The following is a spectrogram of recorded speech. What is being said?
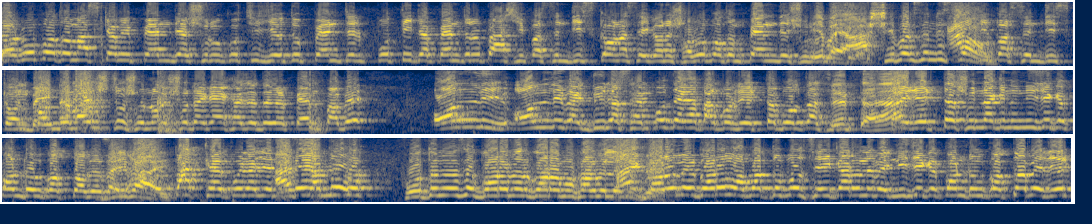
সর্বপ্রথম আজকে আমি প্যান্ট দিয়ে শুরু করছি যেহেতু প্যান্টের প্রতিটা প্যান্টের উপর আশি পার্সেন্ট ডিসকাউন্ট আছে এখানে সর্বপ্রথম প্যান্ট দিয়ে শুরু ভাই করছি। 80% ডিসকাউন্ট 80% ডিসকাউন্ট ভাই নয়শো টাকা এক হাজার টাকা প্যান্ট পাবে। অনলি অনলি ভাই দুইটা স্যাম্পল দেখা তারপর রেটটা বলতাছি হ্যাঁ? ভাই রেটটা শুনে কিন্তু নিজেকে কন্ট্রোল করতে হবে ভাই। পাক খায় পড়ে যায় প্রথমে হচ্ছে গরমের গরম অফার বলে ভাই দিচ্ছে। গরমে গরম অফার তো বলছে এই কারণে ভাই নিজেকে কন্ট্রোল করতে হবে রেড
